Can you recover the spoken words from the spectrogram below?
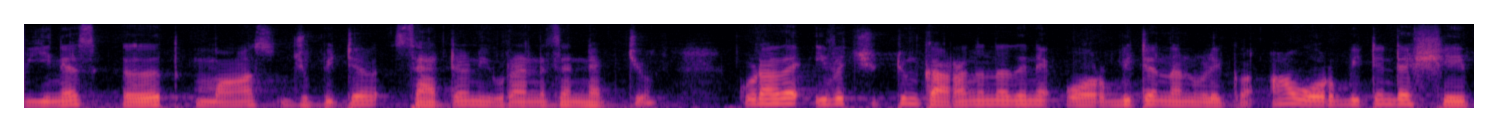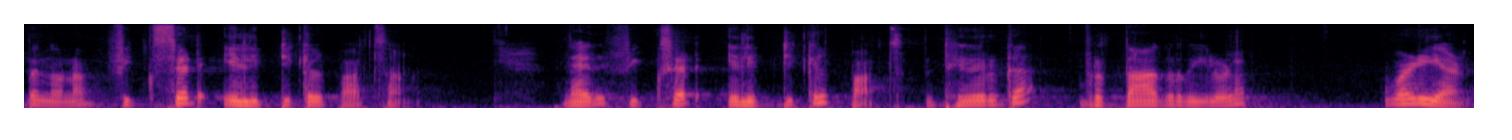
Venus Earth Mars Jupiter Saturn Uranus and Neptune കൂടാതെ ഇവ ചുറ്റും കറങ്ങുന്നതിനെ ഓർബിറ്റ് എന്നാണ് വിളിക്കുക. ആ ഓർബിറ്റിന്റെ ഷേപ്പ് എന്ന് പറഞ്ഞാൽ ഫിക്സഡ് എലിപ്റ്റിക്കൽ പാർട്സ് ആണ്. അതായത് ഫിക്സഡ് എലിപ്റ്റിക്കൽ പാർട്സ് ദീർഘ വൃത്താകൃതിയിലുള്ള വഴിയാണ്.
